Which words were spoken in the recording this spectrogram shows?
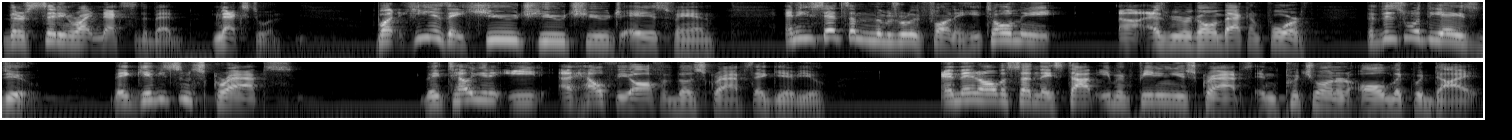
they're sitting right next to the bed, next to him. But he is a huge, huge, huge A's fan. And he said something that was really funny. He told me uh, as we were going back and forth that this is what the A's do they give you some scraps, they tell you to eat a healthy off of those scraps they give you. And then all of a sudden, they stop even feeding you scraps and put you on an all liquid diet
